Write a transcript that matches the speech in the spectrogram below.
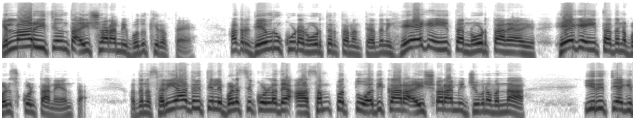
ಎಲ್ಲಾ ರೀತಿಯಾದಂಥ ಐಷಾರಾಮಿ ಬದುಕಿರುತ್ತೆ. ಆದ್ರೆ ದೇವರು ಕೂಡ ನೋಡ್ತಿರ್ತಾನಂತೆ, ಅದನ್ನು ಹೇಗೆ ಈತ ನೋಡ್ತಾನೆ, ಹೇಗೆ ಈತ ಅದನ್ನು ಬಳಸ್ಕೊಳ್ತಾನೆ ಅಂತ. ಅದನ್ನು ಸರಿಯಾದ ರೀತಿಯಲ್ಲಿ ಬಳಸಿಕೊಳ್ಳದೆ ಆ ಸಂಪತ್ತು, ಅಧಿಕಾರ, ಐಷಾರಾಮಿ ಜೀವನವನ್ನ ಈ ರೀತಿಯಾಗಿ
